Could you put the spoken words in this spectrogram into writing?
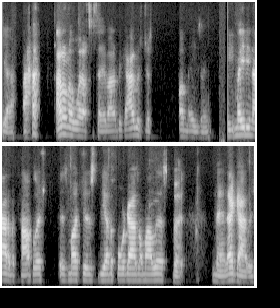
yeah, I, I don't know what else to say about him. The guy was just amazing. He maybe not have accomplished as much as the other four guys on my list, but man, that guy was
